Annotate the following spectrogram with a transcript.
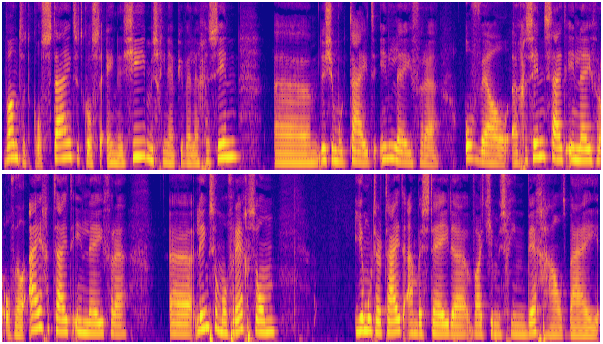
want het kost tijd, het kost energie. Misschien heb je wel een gezin, uh, dus je moet tijd inleveren. Ofwel uh, gezinstijd inleveren, ofwel eigen tijd inleveren. Uh, linksom of rechtsom je moet er tijd aan besteden wat je misschien weghaalt bij,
